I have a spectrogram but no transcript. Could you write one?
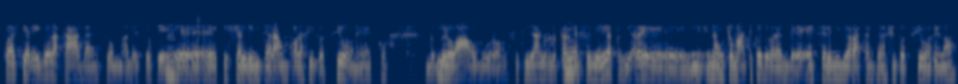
qualche regola cada, insomma, adesso che, mm. eh, che, si allenterà un po' la situazione. Ecco. Me lo auguro, se ti danno il permesso mm. di riaprire, in, in automatico dovrebbe essere migliorata anche la situazione, no?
